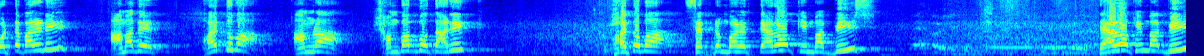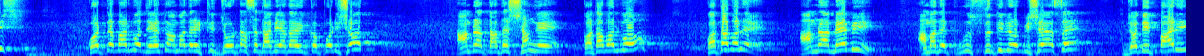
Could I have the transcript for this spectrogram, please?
করতে পারেনি। আমাদের হয়তোবা আমরা সম্ভাব্য তারিখ, হয়তোবা সেপ্টেম্বরের তেরো কিংবা বিশ, তেরো কিংবা বিশ করতে পারব, যেহেতু আমাদের একটি জোট আছে দাবি আদায় ঐক্য পরিষদ। আমরা তাদের সঙ্গে কথা বলব। কথা বলে আমরা মেবি আমাদের প্রস্তুতিরও বিষয় আছে। যদি পারি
